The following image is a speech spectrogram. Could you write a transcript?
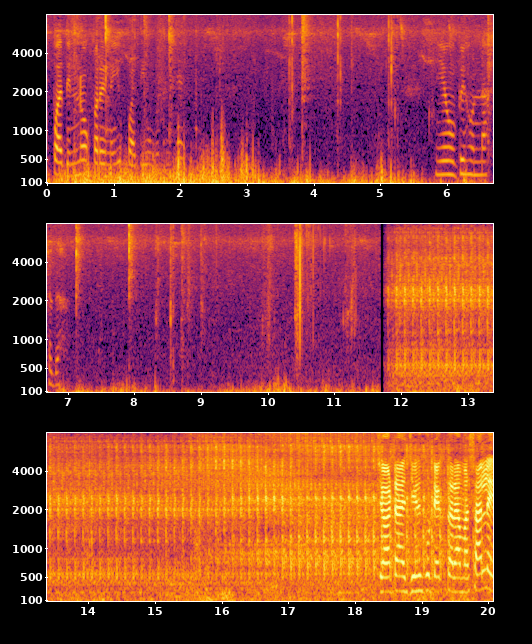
ઉપાધિ ન કરે ને ઉપાધિ એવું બધું છે. એવું ભીહું નાખી દે. ચટા ઝીણકું ટ્રેક્ટર આમાં ચાલે.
